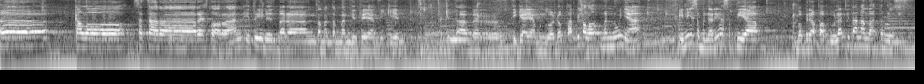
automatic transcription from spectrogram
Eh, kalau secara restoran itu ide bareng teman-teman gitu ya yang bikin kita bertiga yang menggodok tapi kalau menunya ini sebenarnya setiap beberapa bulan kita nambah terus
